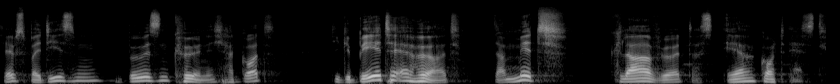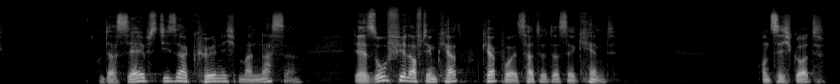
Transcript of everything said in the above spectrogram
Selbst bei diesem bösen König hat Gott die Gebete erhört, damit klar wird, dass er Gott ist. Und dass selbst dieser König Manasse, der so viel auf dem Kerbholz hatte, dass er kennt und sich Gott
